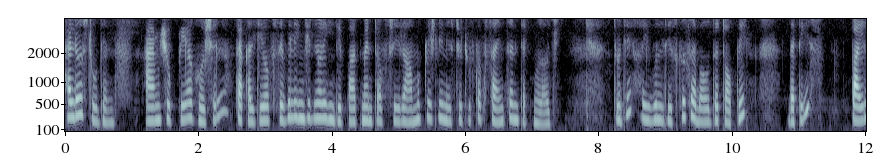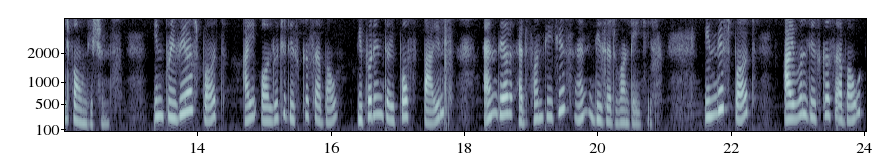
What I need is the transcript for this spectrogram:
Hello students, I am Shupriya Ghoshal, Faculty of Civil Engineering Department of Sri Ramakrishna Institute of Science and Technology. Today I will discuss about the topic that is pile foundations. In previous part I already discussed about different type of piles and their advantages and disadvantages. In this part I will discuss about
